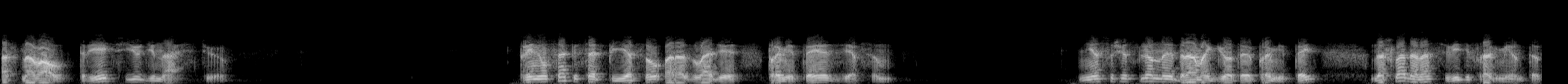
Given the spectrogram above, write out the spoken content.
основал третью династию. Принялся писать пьесу о разладе Прометея с Зевсом. Неосуществленная драма Гёте «Прометей» дошла до нас в виде фрагментов.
